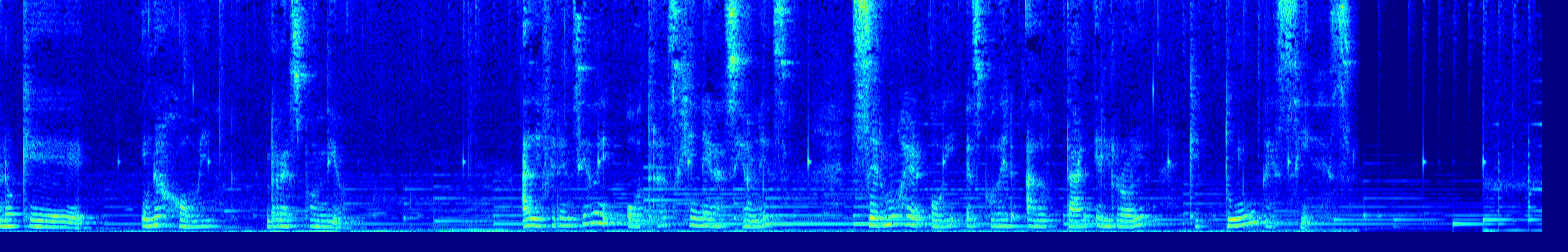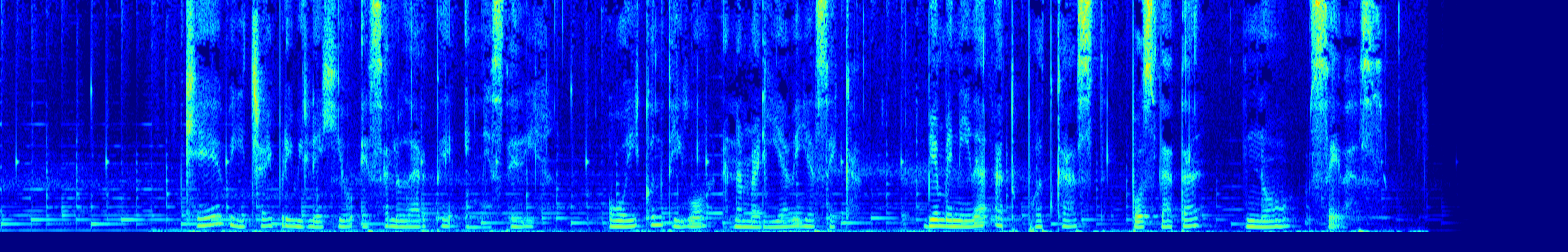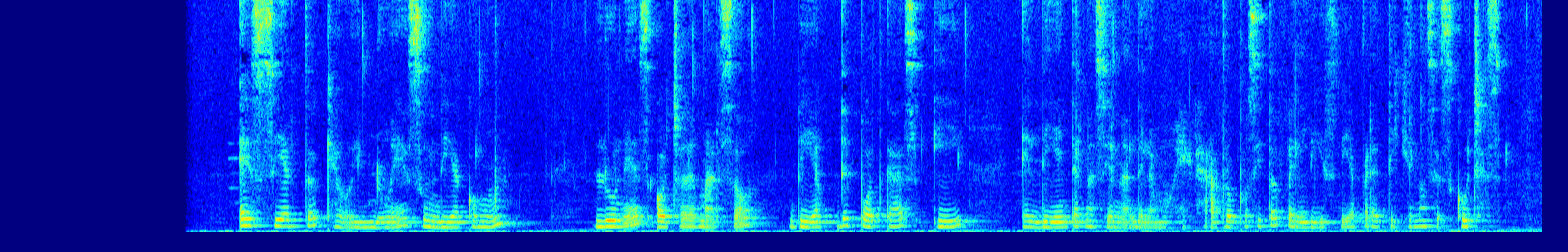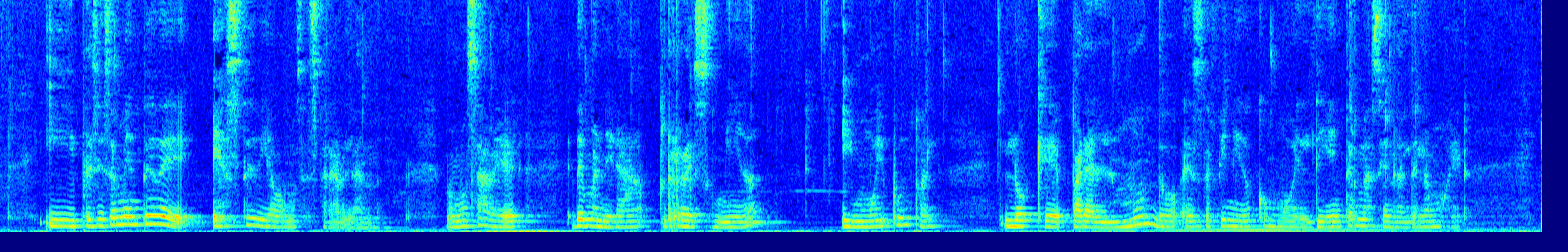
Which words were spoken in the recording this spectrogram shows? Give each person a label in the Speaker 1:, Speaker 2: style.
Speaker 1: a lo que una joven respondió. A diferencia de otras generaciones, ser mujer hoy es poder adoptar el rol que tú decides. Qué dicha y privilegio es saludarte en este día. Hoy contigo, Ana María Villaseca. Bienvenida a tu podcast Postdata No Cedas. Es cierto que hoy no es un día común. Lunes 8 de marzo, día de podcast y el Día Internacional de la Mujer. A propósito, feliz día para ti que nos escuchas. Y precisamente de este día vamos a estar hablando. Vamos a ver de manera resumida y muy puntual lo que para el mundo es definido como el Día Internacional de la Mujer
